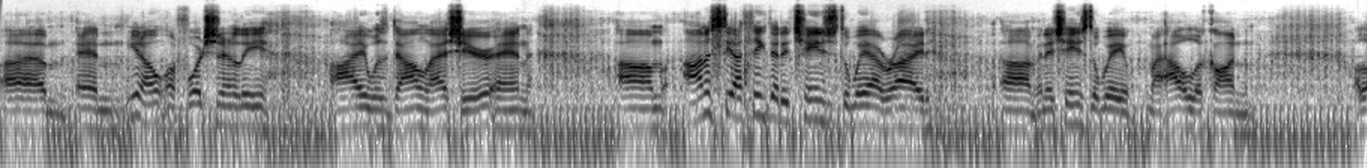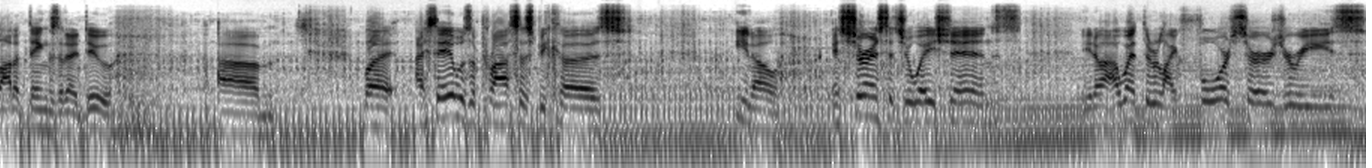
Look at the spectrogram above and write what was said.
Um, and you know, unfortunately, I was down last year, and um, honestly, I think that it changed the way I ride, um, and it changed the way my outlook on a lot of things that I do. Um, but I say it was a process because, you know, insurance situations, you know, I went through like four surgeries.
